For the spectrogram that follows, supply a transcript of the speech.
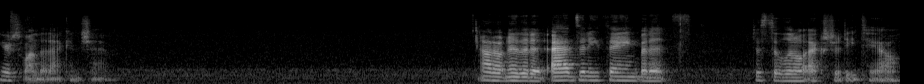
Here's one that I can show. I don't know that it adds anything, but it's just a little extra detail.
